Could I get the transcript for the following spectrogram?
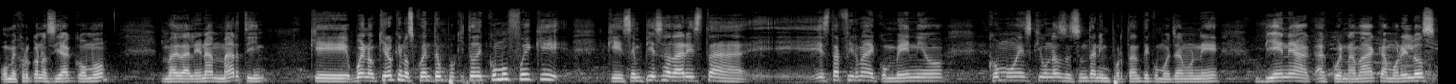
o mejor conocida como Magdalena Martín, que, bueno, quiero que nos cuente un poquito de cómo fue que, que se empieza a dar esta, esta firma de convenio, cómo es que una asociación tan importante como Yamoné viene a, Cuernavaca, Morelos,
